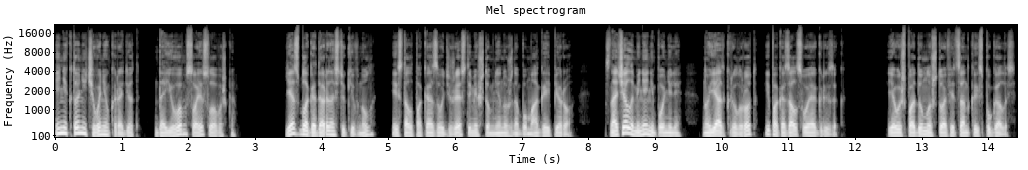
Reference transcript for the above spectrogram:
и никто ничего не украдет. Даю вам свое словышко». Я с благодарностью кивнул и стал показывать жестами, что мне нужна бумага и перо. Сначала меня не поняли, но я открыл рот и показал свой огрызок. Я уж подумал, что официантка испугалась.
